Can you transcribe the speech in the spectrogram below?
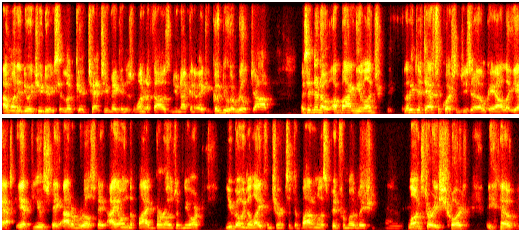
I want to do what you do. He said, Look, kid, chance you make it is one in a thousand. You're not going to make it. Go do a real job. I said, no, no, I'm buying you lunch. Let me just ask the questions. He said, okay, I'll let you ask. If you stay out of real estate, I own the five boroughs of New York. You go into life insurance. It's a bottomless pit for motivation. Mm. Long story short, you know,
